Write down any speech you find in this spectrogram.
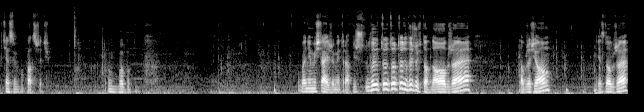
chciałem sobie popatrzeć. Bo, bo, Chyba nie myślałeś, że mnie trafisz. Wy, tu, tu, tu, wyrzuć to. Dobrze. Dobrze, ziom. Jest dobrze.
